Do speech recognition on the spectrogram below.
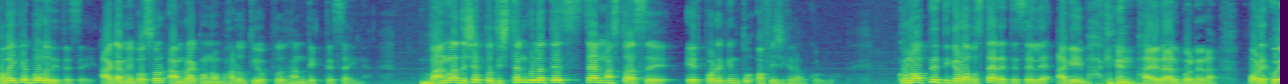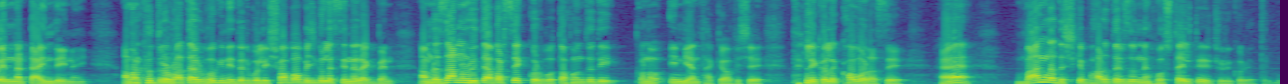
সবাইকে বলে দিতে চাই, আগামী বছর আমরা কোনো ভারতীয় প্রধান দেখতে চাই না। বাংলাদেশের প্রতিষ্ঠানগুলোতে চার মাস তো আছে, এরপরে কিন্তু অফিস ঘেরাও করব। কোনো অপ্রীতিকর অবস্থা এড়াইতে চাইলে আগেই ভাগেন ভাইরা আর বোনেরা, পরে কোয়েন না, টাইম দেই নাই। আমার ক্ষুদ্র ভ্রাতার ভগিনীদের বলি, সব অফিসগুলো চিনে রাখবেন। আমরা জানুয়ারিতে আবার চেক করব, তখন যদি কোনো ইন্ডিয়ান থাকে অফিসে, তাহলে কলে খবর আছে। হ্যাঁ বাংলাদেশকে ভারতের জন্য হোস্টাইল টেরিটরি করে তুলব।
